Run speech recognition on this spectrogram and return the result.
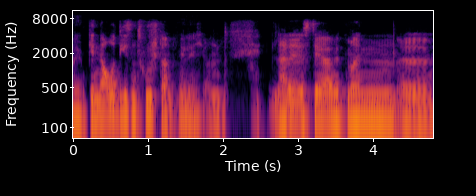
nee. Genau diesen Zustand will mhm. ich. Und leider ist der mit meinen äh,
